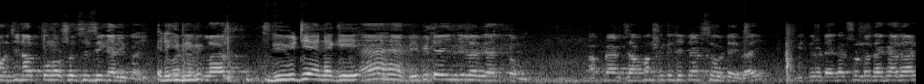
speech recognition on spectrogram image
অরিজিনাল পনেরোশো সিসি গাড়ি ভাই। এটা কি ভিভিটিআই নাকি? হ্যাঁ হ্যাঁ বিবিটা ইঞ্জিলার একদম। আপনার জাপান থেকে যেটা আসছে ওটাই ভাই। ভিতরে ডেকারশনটা দেখা দেন।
